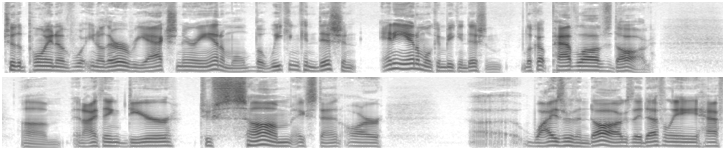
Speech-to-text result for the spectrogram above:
to the point of what you know they're a reactionary animal, but we can condition any animal can be conditioned. Look up Pavlov's dog. Um, and I think deer, to some extent, are uh, wiser than dogs. They definitely have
